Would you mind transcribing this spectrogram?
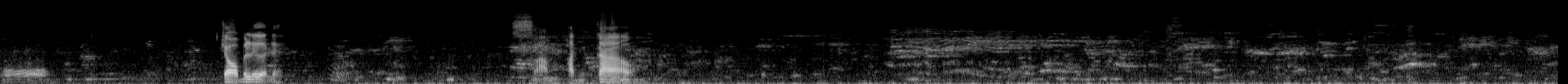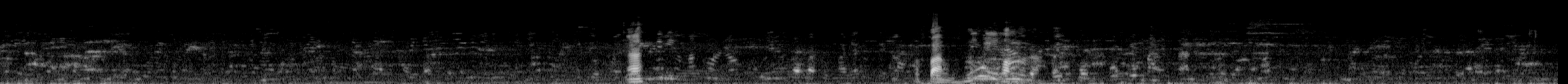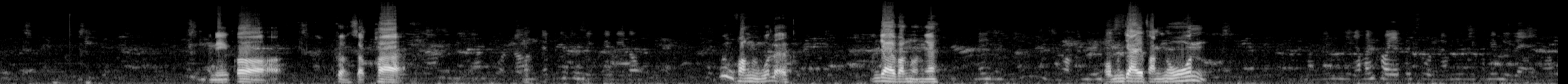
โอ้ จอเบลอดเลย สามพันเก้า นะไม่มีออกมาก่อนเนาะฟังฟังหน่อยนะอันนี้ก็เครื่องซักผ้าก่อนเนาะเอฟที่ทูนิกไม่มีลงอุ้ยฝั่งนู้นเลยมันใหญ่ฝั่งนู้นไงไม่มีบอกไม่มีอ๋อมันใหญ่ฝั่งนู้นมันไม่มีแล้วมันเขายังไปโซนนั้นไม่มีเขาไม่มีแรงเนาะ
